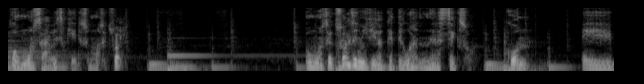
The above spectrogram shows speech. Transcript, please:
¿cómo sabes que eres homosexual? Homosexual significa que te gusta tener sexo con eh,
